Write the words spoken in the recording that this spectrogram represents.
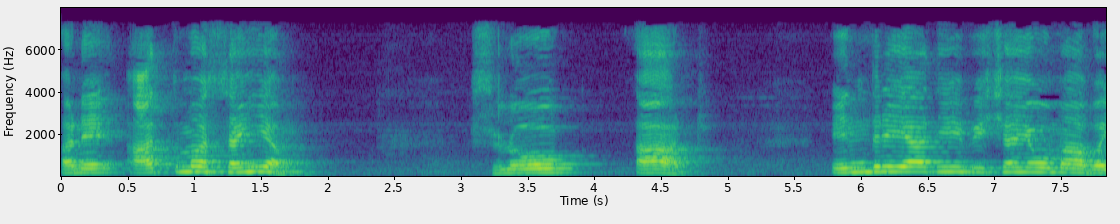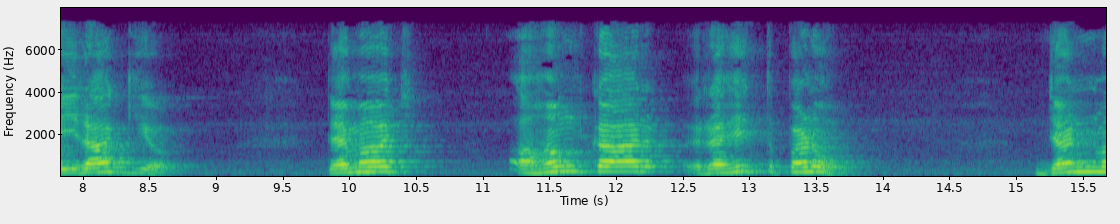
અને આત્મસંયમ. શ્લોક આઠ. ઇન્દ્રિયાદિ વિષયોમાં વૈરાગ્ય તેમજ અહંકાર રહિતપણું. જન્મ,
